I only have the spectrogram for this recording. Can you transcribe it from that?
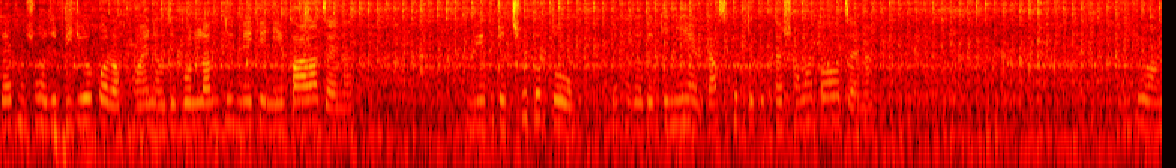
তো এখন সহজে ভিডিও করা হয় না। যে বললাম, দুই মেয়েকে নিয়ে পারা যায় না। মেয়ে দুটো ছোট তো। দেখা যায় ওদেরকে নিয়ে কাজ করতে করতে সময় পাওয়া যায় না। ভিডিও অন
